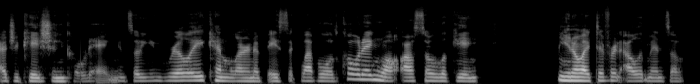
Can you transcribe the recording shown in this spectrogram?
education coding. And so you really can learn a basic level of coding while also looking, you know, at different elements of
